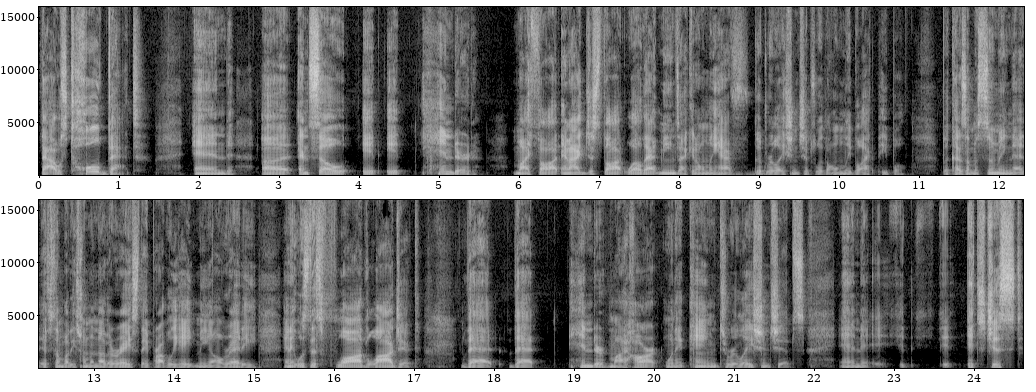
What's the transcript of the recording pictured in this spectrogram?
That I was told that. And uh, and so it it hindered my thought and I just thought, well, that means I can only have good relationships with only black people because I'm assuming that if somebody's from another race, they probably hate me already. And it was this flawed logic that that hindered my heart when it came to relationships. And it, it, it it's just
